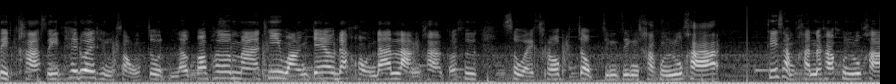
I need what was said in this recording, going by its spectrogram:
ติดคาร์ซีทให้ด้วยถึง 2 จุด แล้วก็เพิ่มมาที่วางแก้วด้านของด้านหลังค่ะ ก็คือสวยครบจบจริง ๆ ค่ะคุณลูกค้าที่สำคัญนะคะคุณลูกค้า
